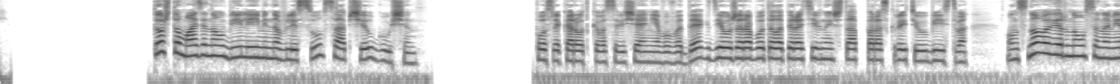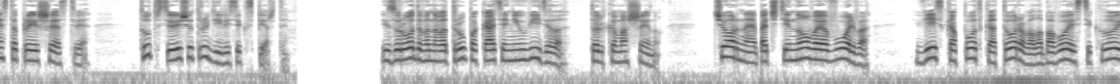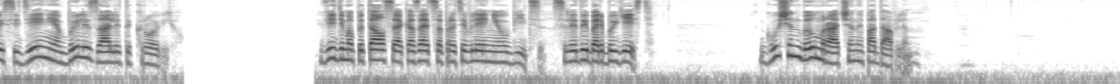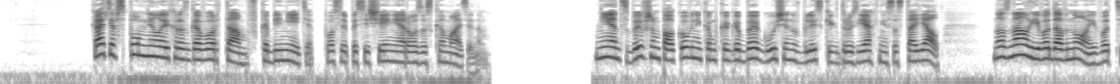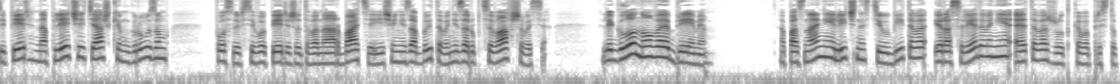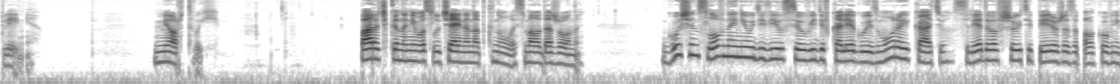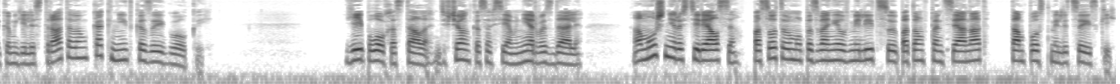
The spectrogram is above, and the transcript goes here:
То, что Мазина убили именно в лесу, сообщил Гущин. После короткого совещания в УВД, где уже работал оперативный штаб по раскрытию убийства, он снова вернулся на место происшествия — Тут все еще трудились эксперты. Изуродованного трупа Катя не увидела, только машину. Черная, почти новая «Вольво», весь капот которого, лобовое стекло и сиденье были залиты кровью. Видимо, пытался оказать сопротивление убийце. Следы борьбы есть. Гущин был мрачен и подавлен. Катя вспомнила их разговор там, в кабинете, после посещения розыска Мазиным. Нет, с бывшим полковником КГБ Гущин в близких друзьях не состоял, но знал его давно, и вот теперь на плечи тяжким грузом, после всего пережитого на Арбате, еще не забытого, не зарубцевавшегося, легло новое бремя — опознание личности убитого и расследование этого жуткого преступления мертвый. Парочка на него случайно наткнулась, молодожены. Гущин словно и не удивился, увидев коллегу из Мура и Катю, следовавшую теперь уже за полковником Елистратовым, как нитка за иголкой. Ей плохо стало, девчонка совсем, нервы сдали. А муж не растерялся, по сотовому позвонил в милицию, потом в пансионат, там пост милицейский.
